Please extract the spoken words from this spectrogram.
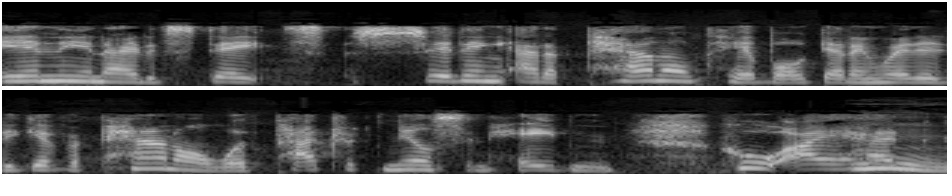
in the United States, sitting at a panel table, getting ready to give a panel with Patrick Nielsen Hayden, who I had hmm.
